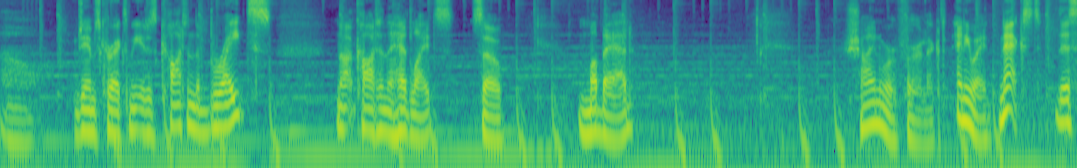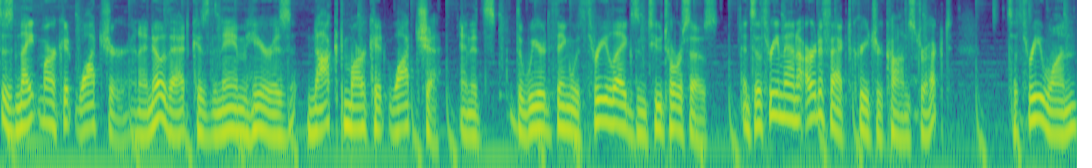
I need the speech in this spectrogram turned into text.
Brights. James corrects me. It is caught in the brights, not caught in the headlights. So, my bad. Anyway, next. This is Night Market Watcher, and I know that because the name here is Nachtmarket Watcher, and it's the weird thing with three legs and two torsos. It's a three mana artifact creature construct. It's a 3 1,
